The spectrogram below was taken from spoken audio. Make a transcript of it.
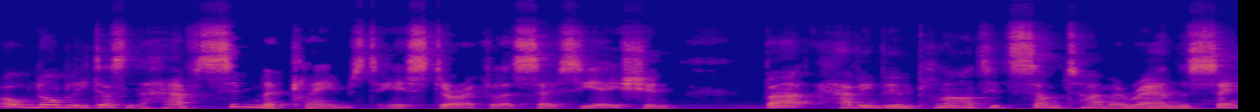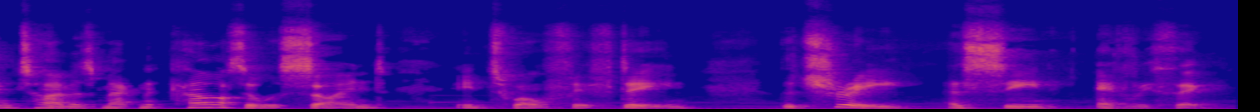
Old Knobbley doesn't have similar claims to historical association, but having been planted sometime around the same time as Magna Carta was signed in 1215, the tree has seen everything.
